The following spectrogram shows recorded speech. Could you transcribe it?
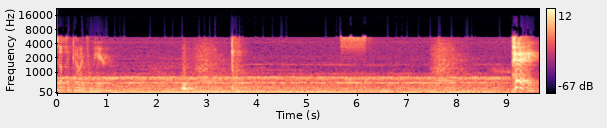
something coming from here. Hey!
